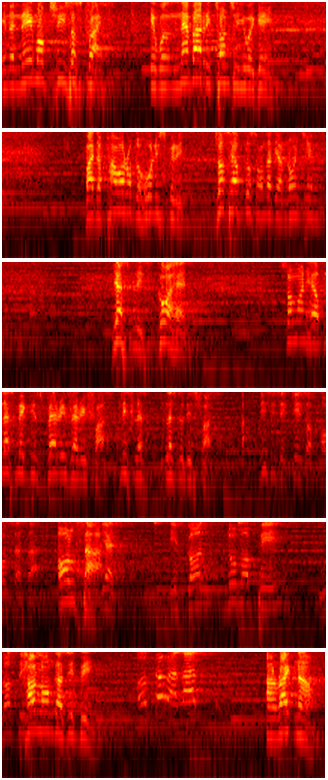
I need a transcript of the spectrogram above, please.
In the name of Jesus Christ, it will never return to you again. By the power of the Holy Spirit. Just help those under the anointing. Yes, please. Go ahead. Someone help. Let's make this very, very fast. Please, let's let's do this fast. This is a case of ulcer, sir. Ulcer. Yes. It's gone. No more pain. Nothing. How long has it been? October last, And right now,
